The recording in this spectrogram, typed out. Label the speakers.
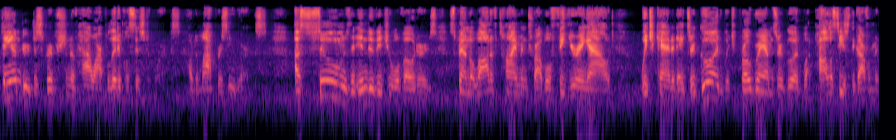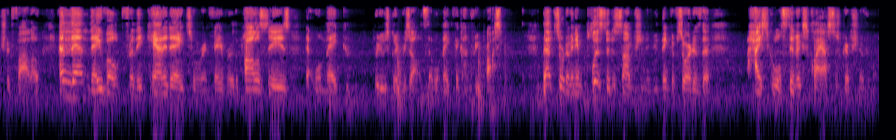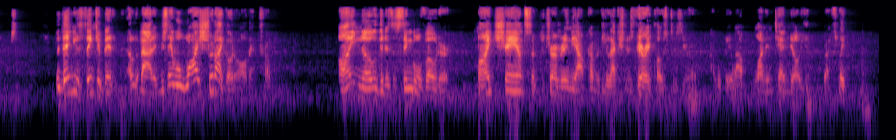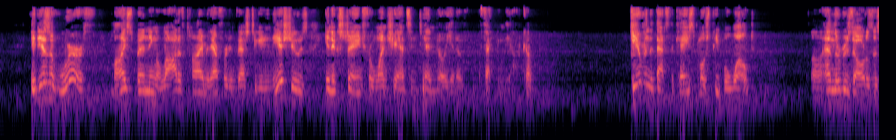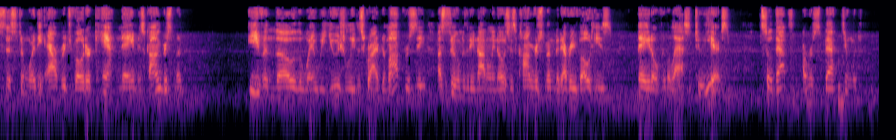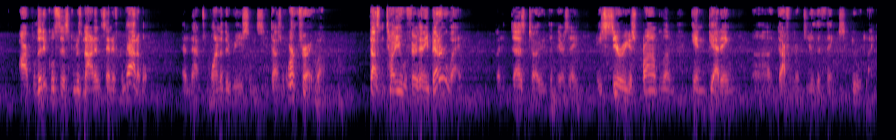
Speaker 1: standard description of how our political system works, how democracy works, assumes that individual voters spend a lot of time and trouble figuring out which candidates are good, which programs are good, what policies the government should follow, and then they vote for the candidates who are in favor of the policies that will make produce good results, that will make the country prosper. That's sort of an implicit assumption if you think of sort of the high school civics class description of democracy. But then you think a bit about it and you say, well, why should I go to all that trouble? I know that as a single voter, my chance of determining the outcome of the election is very close to zero, probably about one in 10 million, roughly. It isn't worth my spending a lot of time and effort investigating the issues in exchange for one chance in 10 million of affecting the outcome. Given that that's the case, most people won't. Uh, and the result is a system where the average voter can't name his congressman, even though the way we usually describe democracy assumes that he not only knows his congressman, but every vote he's made over the last two years. So that's a respect in which our political system is not incentive compatible. And that's one of the reasons it doesn't work very well. It doesn't tell you if there's any better way, but it does tell you that there's a, a serious problem in getting uh, government to do the things you would like.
